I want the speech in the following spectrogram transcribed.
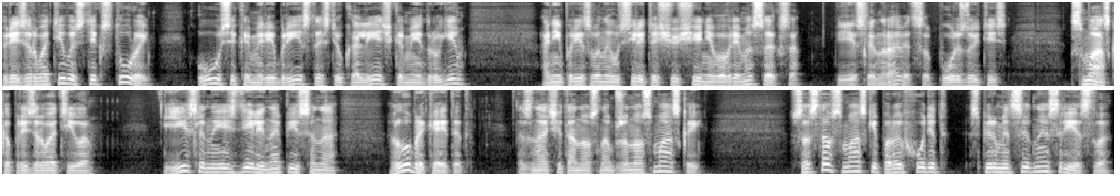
Презервативы с текстурой, усиками, ребристостью, колечками и другим, они призваны усилить ощущения во время секса. Если нравится, пользуйтесь. Смазка презерватива. Если на изделии написано «lubricated», значит оно снабжено смазкой – в состав смазки порой входит спермицидное средство,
